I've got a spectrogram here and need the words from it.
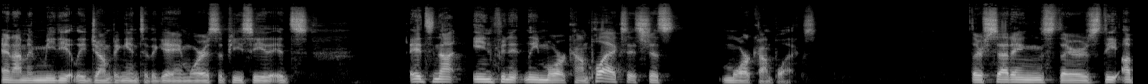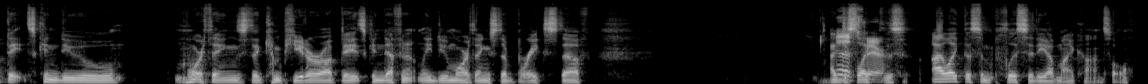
and I'm immediately jumping into the game whereas the PC it's it's not infinitely more complex, it's just more complex. There's settings, there's the updates can do more things, the computer updates can definitely do more things to break stuff. I Yeah, just like fair. this I like the simplicity of my console.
